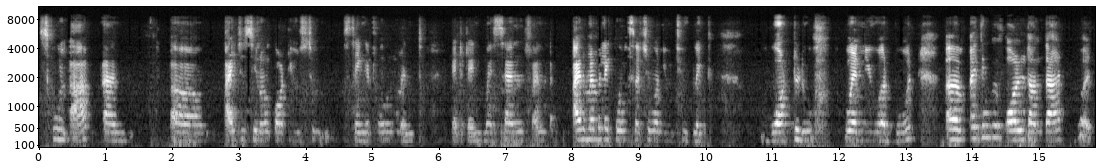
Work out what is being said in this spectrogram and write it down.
school app and um, i just you know got used to staying at home and entertaining myself and i remember like going searching on youtube like what to do when you are bored. Um, I think we've all done that, but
